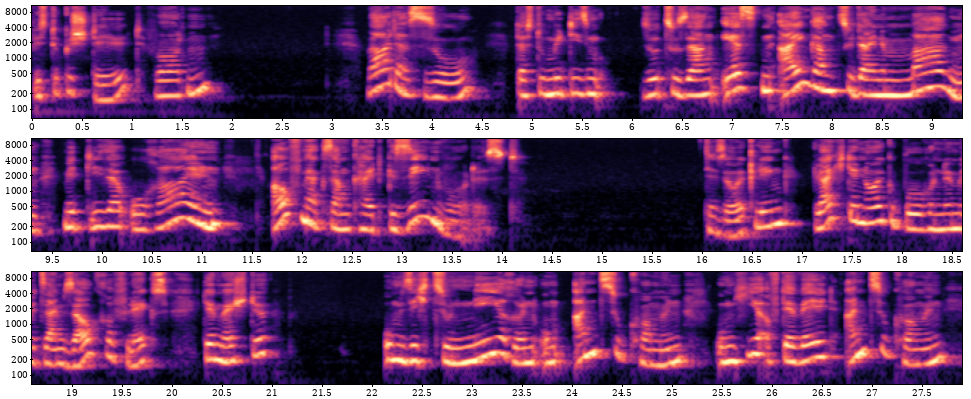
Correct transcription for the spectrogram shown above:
Bist du gestillt worden? war das so, dass du mit diesem sozusagen ersten Eingang zu deinem Magen, mit dieser oralen Aufmerksamkeit gesehen wurdest. Der Säugling, gleich der Neugeborene mit seinem Saugreflex, der möchte, um sich zu nähren, um anzukommen, um hier auf der Welt anzukommen,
